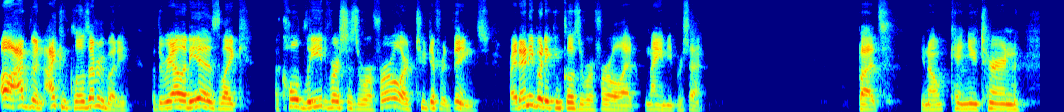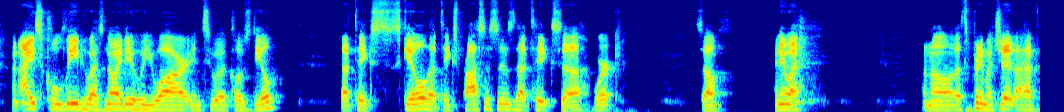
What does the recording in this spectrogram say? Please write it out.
Oh i've been i can close everybody. But the reality is like a cold lead versus a referral are two different things right? Anybody can close a referral at 90% but you know can you turn an ice cold lead who has no idea who you are into a closed deal that takes skill, that takes processes, that takes uh, work. So anyway, I know, that's pretty much it. I have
